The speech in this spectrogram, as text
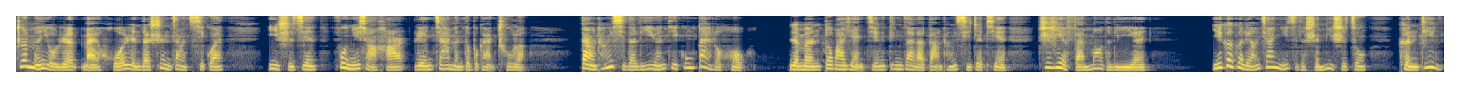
专门有人买活人的肾脏器官，一时间妇女小孩连家门都不敢出了。党承喜的梨园地宫败落后，人们都把眼睛盯在了党承喜这片。枝叶繁茂的梨园，一个个良家女子的神秘失踪，肯定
